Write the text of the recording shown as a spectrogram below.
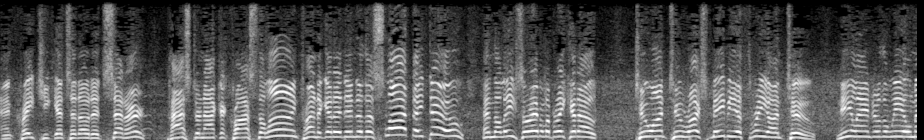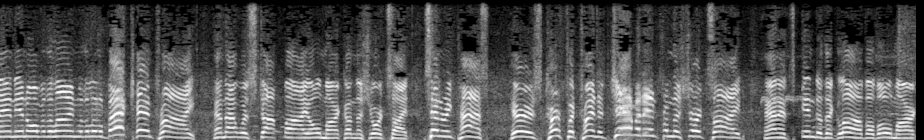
and Krejci gets it out at center. Pastrnak across the line, trying to get it into the slot. They do, and the Leafs are able to break it out. Two on two rush, maybe a three on two. Nylander, the wheelman, in over the line with a little backhand try, and that was stopped by Ullmark on the short side. Centering pass. Here's Kerfoot trying to jam it in from the short side, and it's into the glove of Ullmark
